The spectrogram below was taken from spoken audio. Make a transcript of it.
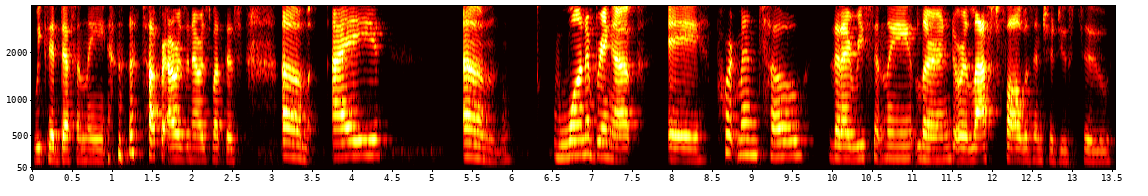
We could definitely talk for hours and hours about this. Um, I um, want to bring up a portmanteau that I recently learned or last fall was introduced to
